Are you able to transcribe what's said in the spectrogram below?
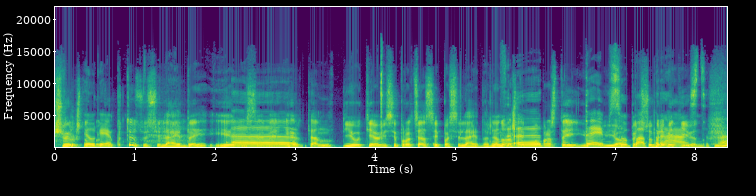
Švirkštą ilgai. tu susileidai į, į save ir ten jau tie visi procesai pasileido. Ne, nu, aš taip E, paprastai Taip, jo, suprimityvinu.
